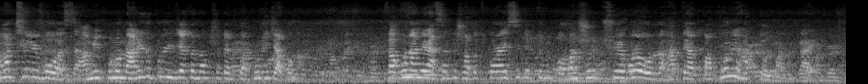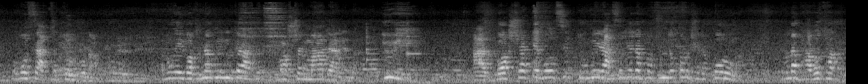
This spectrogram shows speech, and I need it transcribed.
আমার ছেলের বউ আছে। আমি কোনো নারীর উপরে নির্যাতন হোক, সেটা আমি কখনোই যাব না। তখন আমি রাসানকে শপথ করাইছি যে তুমি কোরআন শরীফ শুয়ে বলো ওর হাতে আর কখনোই হাত তুলবা না, গায়ে। ও বলছে আচ্ছা তুলবো না। এবং এই ঘটনাগুলো কিন্তু বর্ষার মা জানে না। আর বর্ষাকে বলছে, তুমি রাসেল যেটা পছন্দ করো, সেটা করো তোমরা ভালো থাকো।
